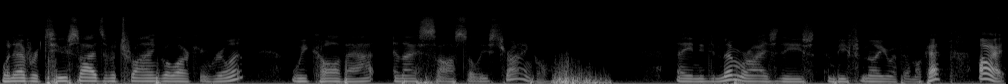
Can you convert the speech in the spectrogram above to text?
Whenever two sides of a triangle are congruent, we call that an isosceles triangle. Now you need to memorize these and be familiar with them, okay? All right,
